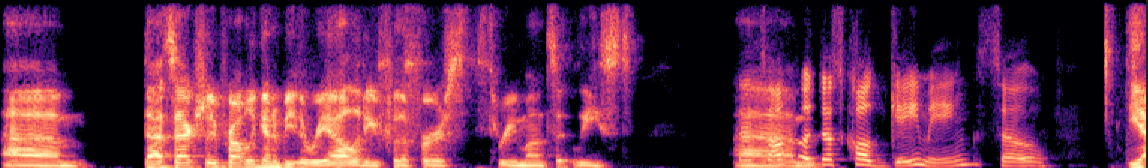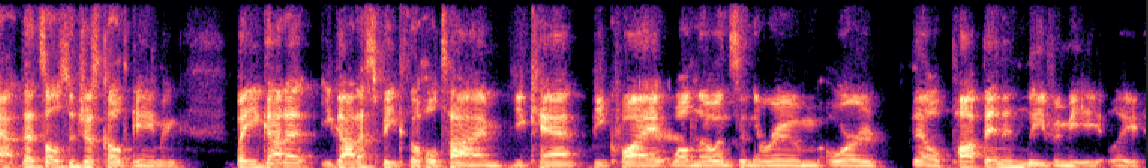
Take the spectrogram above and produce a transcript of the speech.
Um, that's actually probably going to be the reality for the first three months at least. That's Um, also just called gaming. So yeah, that's also just called gaming. But you gotta you gotta speak the whole time. You can't be quiet while no one's in the room, or they'll pop in and leave immediately.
